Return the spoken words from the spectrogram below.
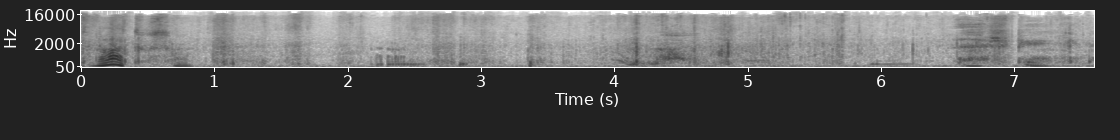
Dwa tu są. Aż piękne.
